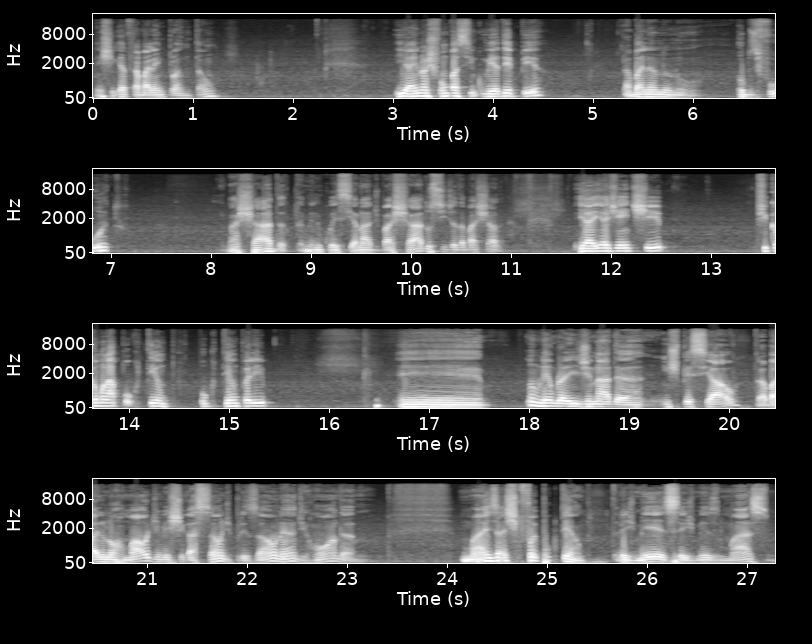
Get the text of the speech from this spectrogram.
nem cheguei a trabalhar em plantão. E aí nós fomos para 56 DP, trabalhando no Robos Furto, Baixada, também não conhecia nada de Baixada, o Cid é da Baixada. E aí a gente ficamos lá pouco tempo. Pouco tempo ele. É, não lembro ali de nada em especial. Trabalho normal de investigação, de prisão, né? De ronda. Mas acho que foi pouco tempo. Três meses, seis meses no máximo.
